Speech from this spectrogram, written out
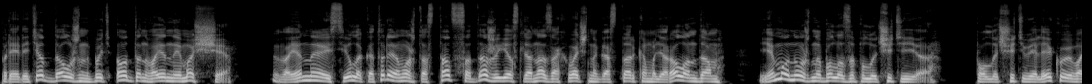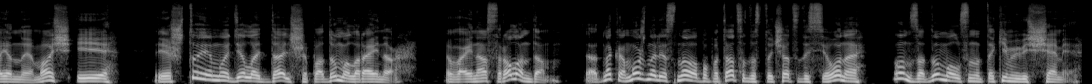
Приоритет должен быть отдан военной мощи. Военная сила, которая может остаться, даже если она захвачена Гастарком или Роландом, ему нужно было заполучить её. Получить великую военную мощь и... И что ему делать дальше, подумал Райнер. Война с Роландом? Однако можно ли снова попытаться достучаться до Сиона, он задумался над такими вещами.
